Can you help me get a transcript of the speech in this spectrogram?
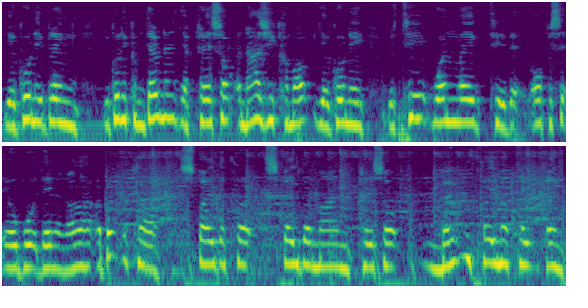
you're going to bring, you're going to come down into your press up and as you come up you're going to rotate one leg to the opposite elbow then another, a bit like a spider clip, Spider-Man press up, mountain climber type thing.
